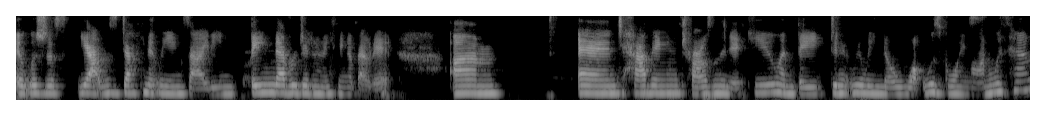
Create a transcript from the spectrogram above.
It was just, yeah, it was definitely anxiety. They never did anything about it. Um, and having Charles in the NICU, and they didn't really know what was going on with him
